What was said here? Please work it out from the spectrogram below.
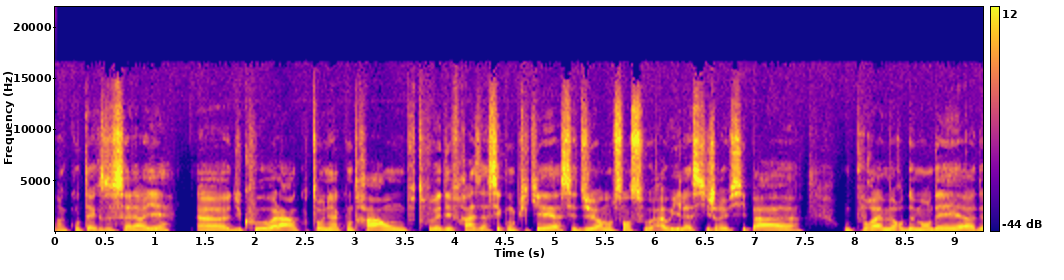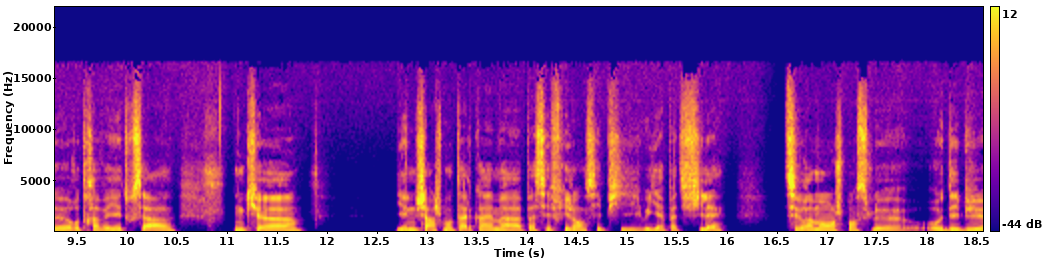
un contexte de salarié. Euh, du coup, voilà, quand on lit un contrat, on peut trouver des phrases assez compliquées, assez dures, dans le sens où, ah oui, là, si je réussis pas, euh, on pourrait me redemander euh, de retravailler tout ça. Donc, il y a une charge mentale quand même à passer freelance. Et puis, oui, il n'y a pas de filet. C'est vraiment, je pense, au début,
